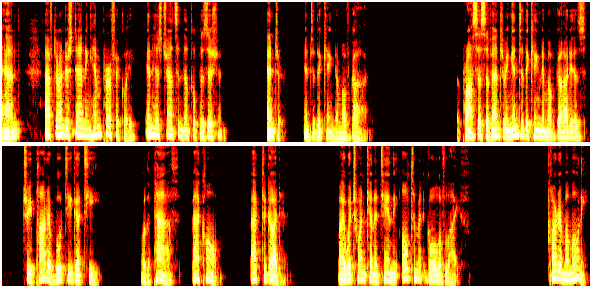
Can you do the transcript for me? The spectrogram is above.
And, after understanding Him perfectly in His transcendental position, enter into the kingdom of God. The process of entering into the kingdom of God is Tripada Bhuti Gati, or the path back home, back to Godhead, by which one can attain the ultimate goal of life Kardama Muni,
